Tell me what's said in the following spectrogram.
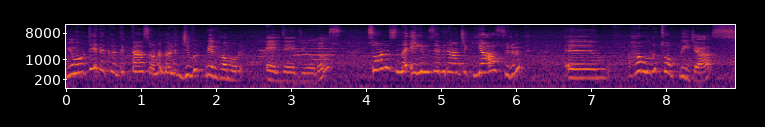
Yumurtayı da kırdıktan sonra böyle cıvık bir hamur elde ediyoruz. Sonrasında elimize birazcık yağ sürüp e, hamuru toplayacağız.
